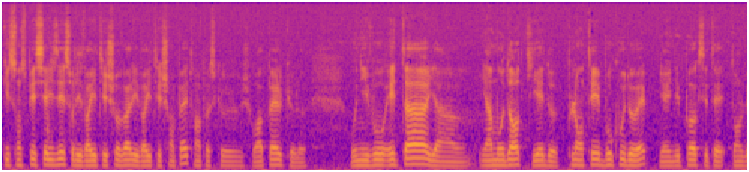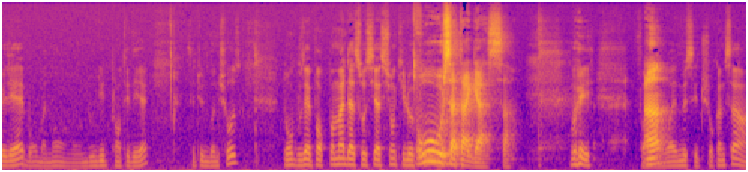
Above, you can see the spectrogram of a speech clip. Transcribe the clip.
qui sont spécialisés sur les variétés cheval et variétés champêtres, hein, parce que je vous rappelle que le, au niveau État, il y, a, un mot d'ordre qui est de planter beaucoup de haies. Il y a une époque, c'était d'enlever les haies. Bon, maintenant, on nous dit de planter des haies. C'est une bonne chose. Donc, vous avez pas mal d'associations qui le font. Ouh, ça t'agace, Oui. Hein ouais, mais c'est toujours comme ça.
